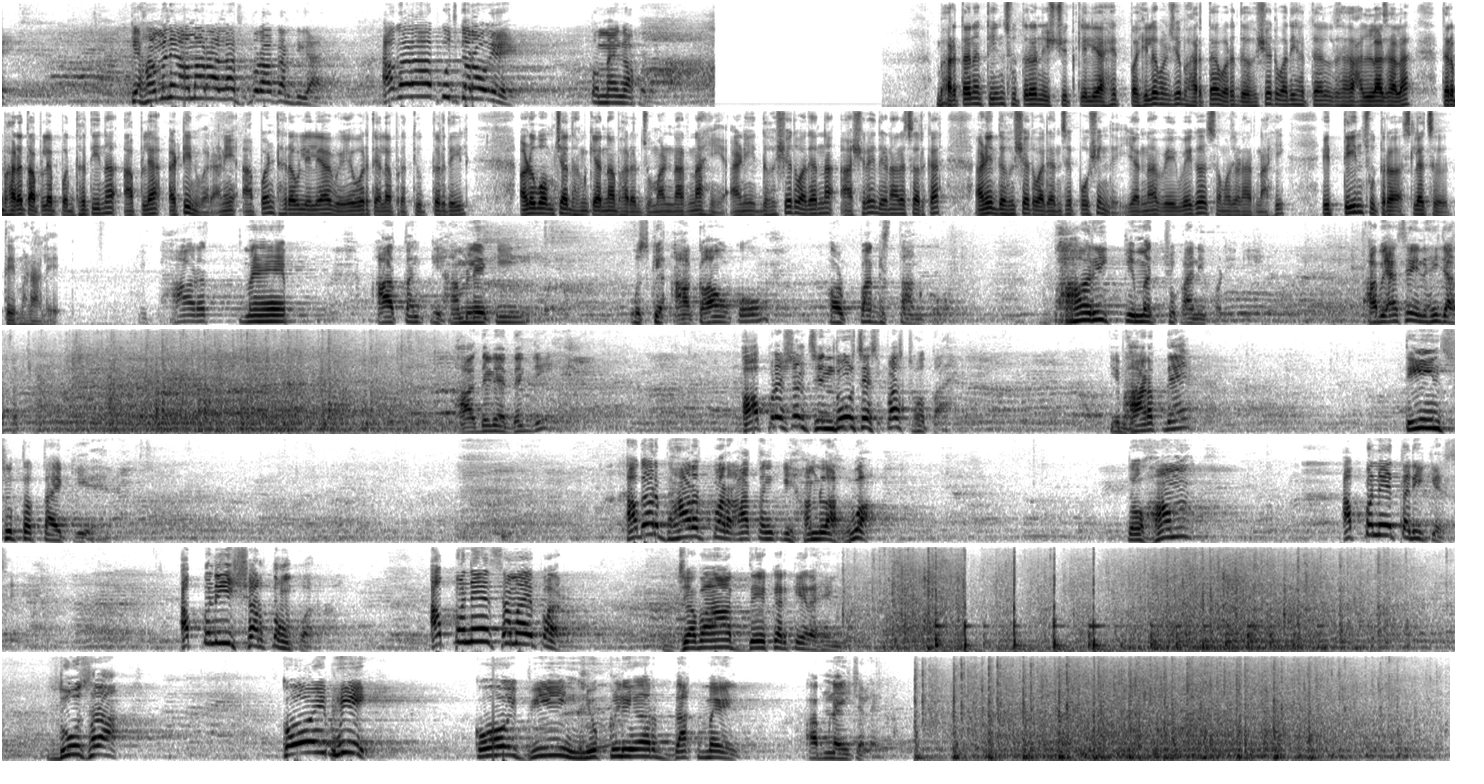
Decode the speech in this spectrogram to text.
कि हमने हमारा लक्ष्य पूरा कर दिया है। अगर आप कुछ करोगे तो महँगा पड़ेगा। भारतानं तीन सूत्रं निश्चित केली आहेत. पहिलं म्हणजे भारतावर दहशतवादी हत्या हल्ला झाला तर भारत आपल्या पद्धतीनं आपल्या अटींवर आणि आपण ठरवलेल्या वेळेवर त्याला प्रत्युत्तर देईल. अणुबॉम्बच्या धमक्यांना भारत जुमानणार नाही आणि दहशतवाद्यांना आश्रय देणारं सरकार आणि दहशतवाद्यांचे पोशिंदे यांना वेगवेगळं समजणार नाही. ही तीन सूत्रं असल्याचं ते म्हणाले. भारत में आतंकी हमले की उसके आकाओं को और पाकिस्तान को भारी कीमत चुकानी पड़ेगी। अब ऐसे ही नहीं जा सकते। आदरणीय अध्यक्ष जी। ऑपरेशन सिंदूर से स्पष्ट होता है कि भारत ने तीन सूत्र तय किए हैं। अगर भारत पर आतंकी हमला हुआ तो हम अपने तरीके से, अपनी शर्तों पर, अपने समय पर जवाब दे करके रहेंगे। दूसरा, कोई भी कोई भी न्यूक्लियर ब्लैकमेल अब नहीं चलेगा।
